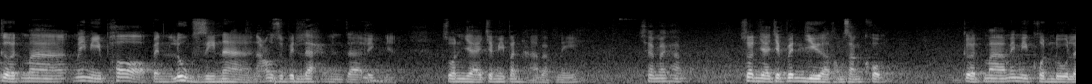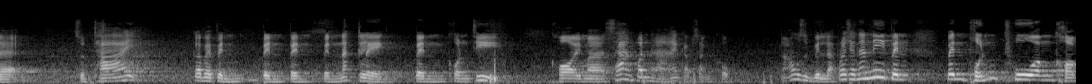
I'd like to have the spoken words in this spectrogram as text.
เกิดมาไม่มีพ่อเป็นลูกซีนานะอุบิลละมินซาลิกเนี่ยส่วนใหญ่จะมีปัญหาแบบนี้ ใช่ไหมครับ ส่วนใหญ่จะเป็นเหยื่อของสังคม เกิดมาไม่มีคนดูแล สุดท้าย ก็ไปเป็นเป็นเป็นเป็นนักเลงเป็นคนที่คอยมาสร้างปัญหาให้กับสังคมเอาสุบินละเพราะฉะนั้นนี่เป็นเป็นผลพวงของ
